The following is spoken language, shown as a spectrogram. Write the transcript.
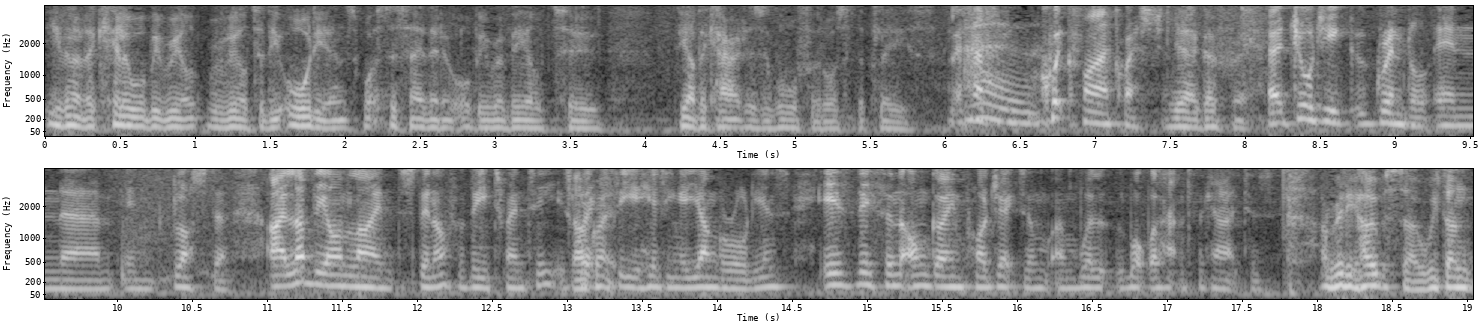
even though the killer will be real, revealed to the audience, what's to say that it will be revealed to the other characters of Walford or to the police? Let's have some Oh. quick fire questions. Yeah, go for it. Uh, Georgie Grindle in um, in Gloucester. I love the online spin-off of E20. It's Oh, great, to see you hitting a younger audience. Is this an ongoing project, and, and will, what will happen to the characters? I really hope so. We've done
